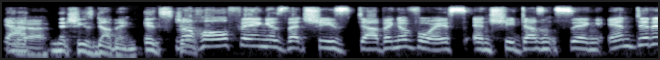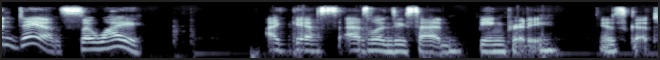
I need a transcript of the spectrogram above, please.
Yeah. Yeah. That she's dubbing. It's The whole thing is that she's dubbing a voice and she doesn't sing and didn't dance. So why? I guess, as Lindsay said, being pretty is good.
